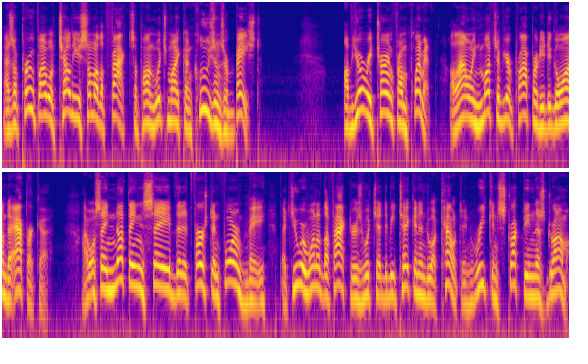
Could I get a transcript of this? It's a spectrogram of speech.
As a proof, I will tell you some of the facts upon which my conclusions are based. Of your return from Plymouth, allowing much of your property to go on to Africa, I will say nothing save that it first informed me that you were one of the factors which had to be taken into account in reconstructing this drama.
